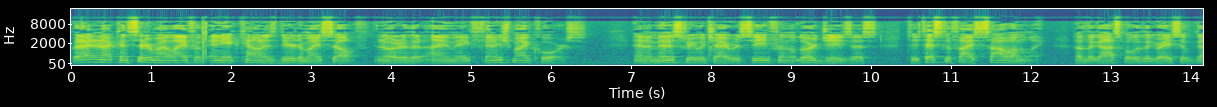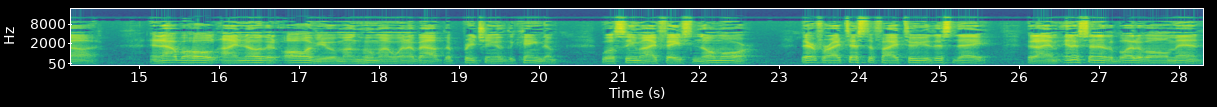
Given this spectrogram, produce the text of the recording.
But I do not consider my life of any account as dear to myself, in order that I may finish my course and the ministry which I received from the Lord Jesus to testify solemnly of the gospel of the grace of God and now behold, I know that all of you among whom I went about the preaching of the kingdom will see my face no more. Therefore I testify to you this day that I am innocent of the blood of all men,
